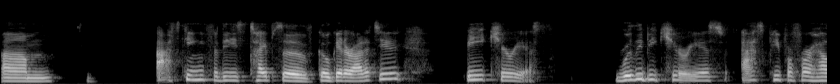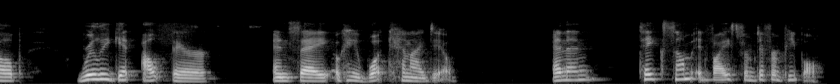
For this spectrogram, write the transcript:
um, asking for these types of go getter attitude, be curious. Really be curious, ask people for help, really get out there and say, okay, what can I do? And then take some advice from different people.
